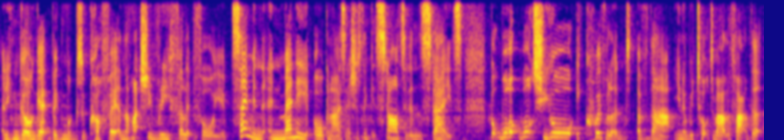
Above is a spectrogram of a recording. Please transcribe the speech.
and you can go and get big mugs of coffee and they'll actually refill it for you. Same in, in many organisations. I think it started in the States. But what what's your equivalent of that? You know, we talked about the fact that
